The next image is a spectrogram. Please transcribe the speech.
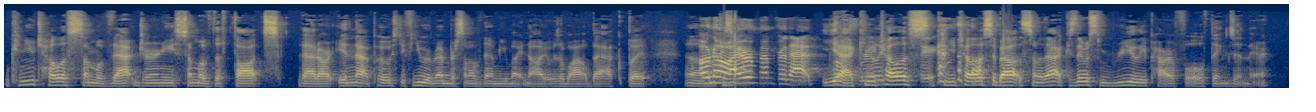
Can you tell us some of that journey, some of the thoughts that are in that post? If you remember some of them, you might not. It was a while back, but. Um, oh no, I remember that. Yeah, can really you tell quickly. us? Can you tell us about some of that? Because there was some really powerful things in there.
